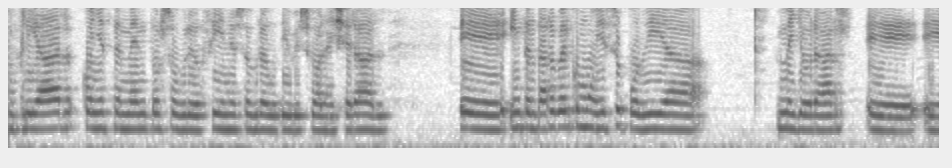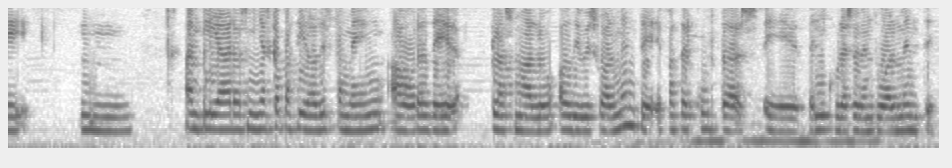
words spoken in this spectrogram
ampliar coñecementos sobre o cine, sobre o audiovisual en xeral, eh, intentar ver como iso podía mellorar eh, eh, mm, ampliar as miñas capacidades tamén a hora de plasmalo audiovisualmente e facer curtas eh, películas eventualmente.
